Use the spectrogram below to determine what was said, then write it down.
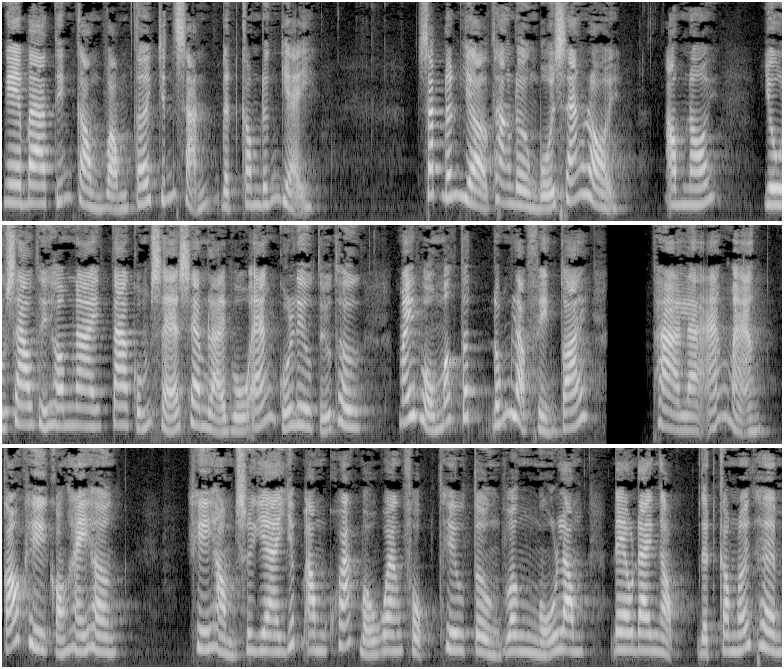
Nghe ba tiếng còng vọng tới chính sảnh, địch công đứng dậy. Sắp đến giờ thăng đường buổi sáng rồi. Ông nói, dù sao thì hôm nay ta cũng sẽ xem lại vụ án của Liêu Tiểu Thư. Mấy vụ mất tích đúng là phiền toái. Thà là án mạng, có khi còn hay hơn. Khi Hồng Sư Gia giúp ông khoác bộ quan phục thiêu tường vân ngũ long, đeo đai ngọc, địch công nói thêm.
